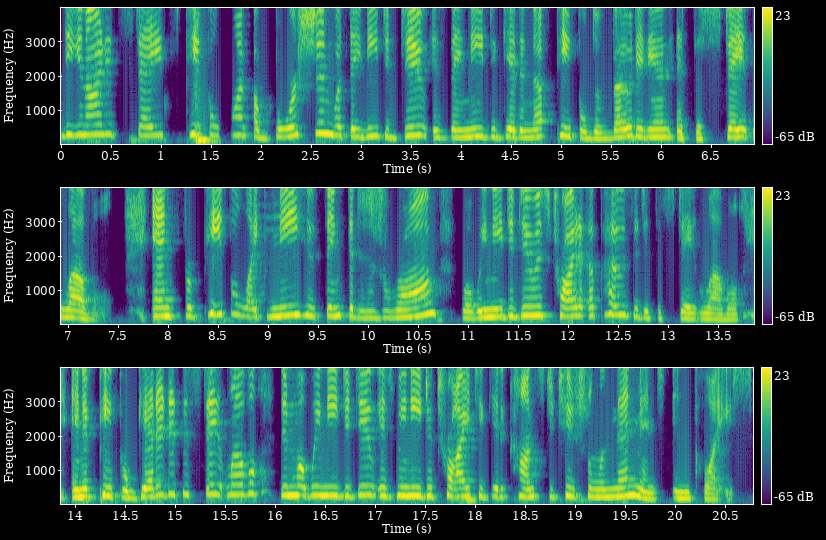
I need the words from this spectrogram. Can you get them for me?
the United States people want abortion, what they need to do is they need to get enough people to vote it in at the state level. And for people like me who think that it is wrong, what we need to do is try to oppose it at the state level. And if people get it at the state level, then what we need to do is we need to try to get a constitutional amendment in place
